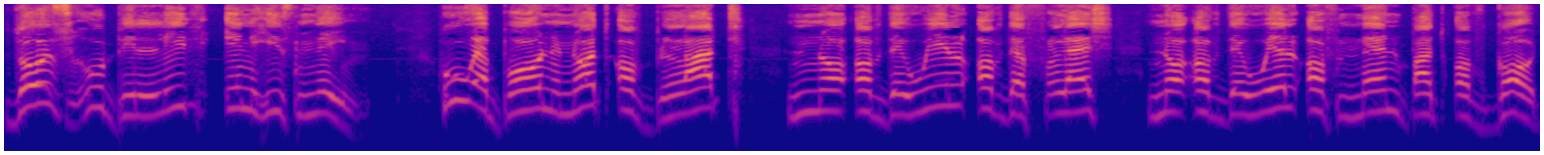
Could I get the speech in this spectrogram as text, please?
those who believe in his name, who were born not of blood, nor of the will of the flesh, nor of the will of man, but of God.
